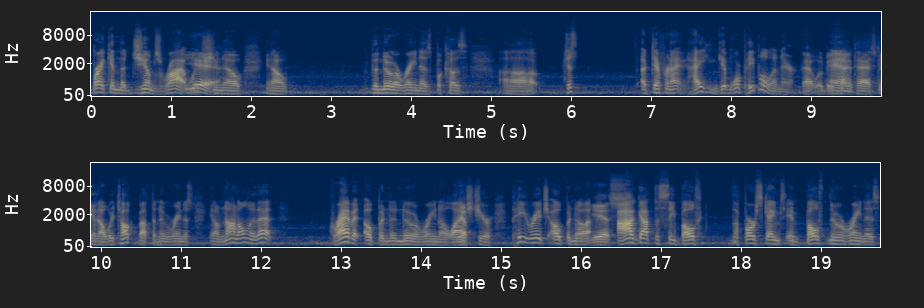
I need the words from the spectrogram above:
break in the gyms right, which Yeah. you know, you know, the new arenas because uh, just a different. Hey, you can get more people in there. That would be And, fantastic. You know, we talked about the new arenas. You know, not only that, Gravette opened a new arena last year. Pea Ridge opened up. Yes. I got to see both the first games in both new arenas,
